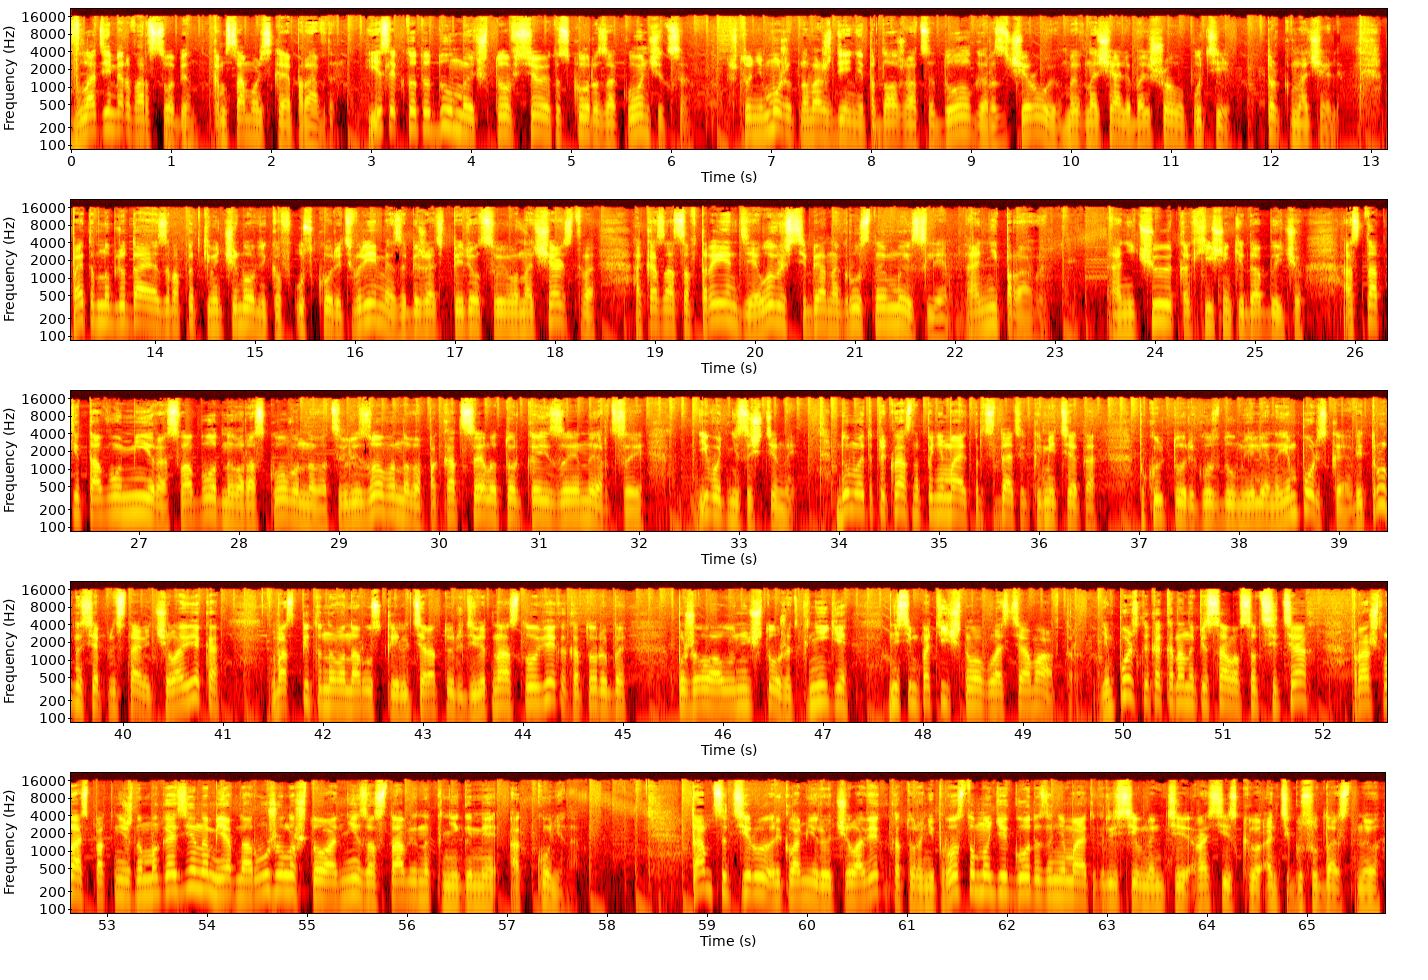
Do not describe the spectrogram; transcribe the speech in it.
Владимир Варсобин, «Комсомольская правда». Если кто-то думает, что все это скоро закончится, что не может наваждение продолжаться долго, разочарую. Мы в начале большого пути только в начале. Поэтому, наблюдая за попытками чиновников ускорить время, забежать вперед своего начальства, оказаться в тренде, ловишь себя на грустные мысли. Они правы. Они чуют, как хищники, добычу. Остатки того мира, свободного, раскованного, цивилизованного, пока целы только из-за инерции. Его дни сочтены. Думаю, это прекрасно понимает председатель комитета по культуре Госдумы Елена Ямпольская. Ведь трудно себе представить человека, воспитанного на русской литературе XIX века, который бы пожелал уничтожить книги несимпатичного властям автора. Ямпольская, как она написала в соцсетях, прошлась по книжным магазинам и обнаружила, что они заставлены книгами Акунина. Там, цитирую, рекламируют человека, который не просто многие годы занимает агрессивную антироссийскую, антигосударственную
